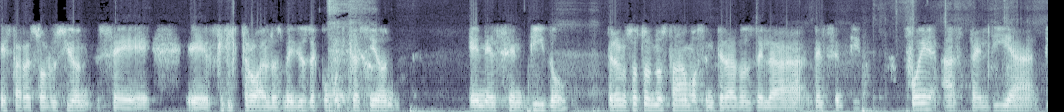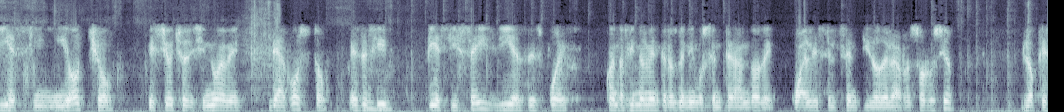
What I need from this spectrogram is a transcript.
esta resolución se eh, filtró a los medios de comunicación en el sentido, pero nosotros no estábamos enterados de la, del sentido. Fue hasta el día 18, 18, 19 de agosto, es decir, 16 días después, cuando finalmente nos venimos enterando de cuál es el sentido de la resolución. Lo que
